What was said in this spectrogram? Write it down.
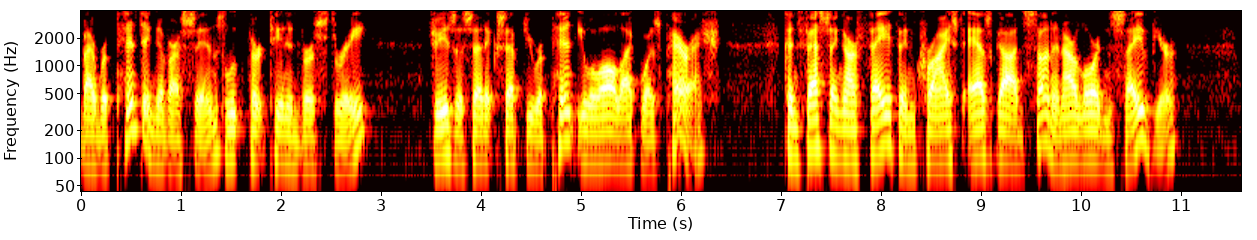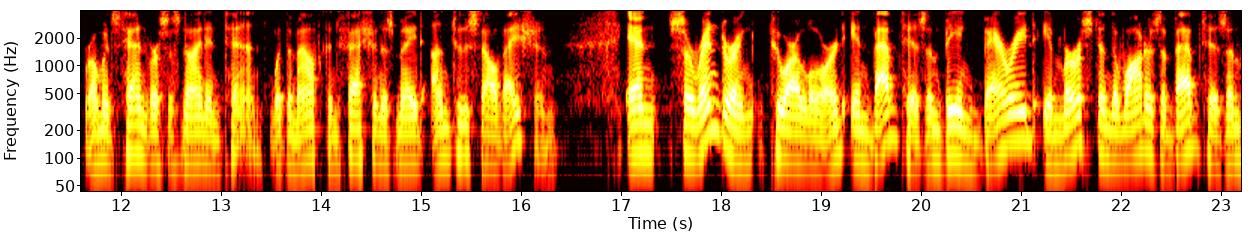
by repenting of our sins, Luke 13 and verse 3. Jesus said, Except you repent, you will all likewise perish. Confessing our faith in Christ as God's Son and our Lord and Savior, Romans 10, verses 9 and 10. With the mouth, confession is made unto salvation and surrendering to our Lord in baptism, being buried, immersed in the waters of baptism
